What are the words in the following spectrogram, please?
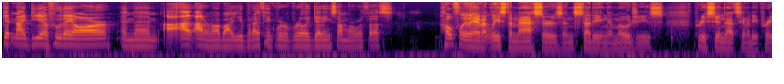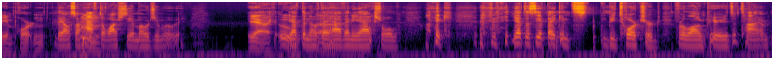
get an idea of who they are, and then I, I- don't know about you, but I think we're really getting somewhere with this. Hopefully, they have at least a master's in studying emojis. Pretty soon, that's going to be pretty important. They also have to watch the Emoji Movie. Yeah, like ooh, You have to know if they uh, have any actual like. you have to see if they can be tortured for long periods of time.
